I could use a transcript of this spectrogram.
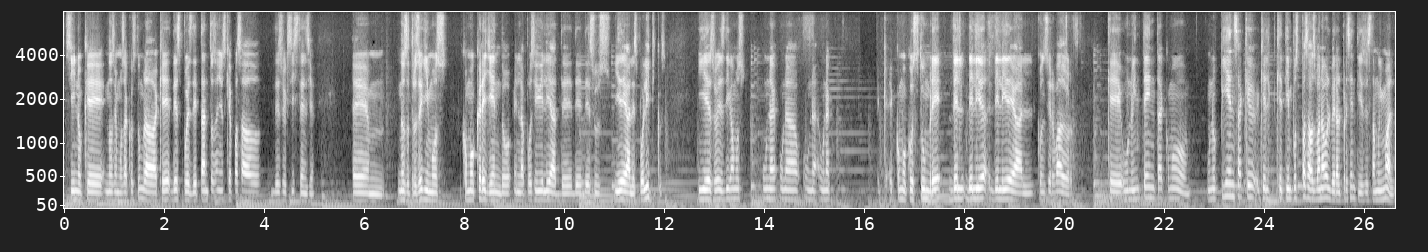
sino que nos hemos acostumbrado a que después de tantos años que ha pasado de su existencia, em, nosotros seguimos como creyendo en la posibilidad de, de- de sus ideales políticos. Y eso es, digamos, una, una, una, una c- como costumbre del, del del ideal conservador, que uno intenta como uno piensa que, que, que tiempos pasados van a volver al presente y eso está muy mal,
